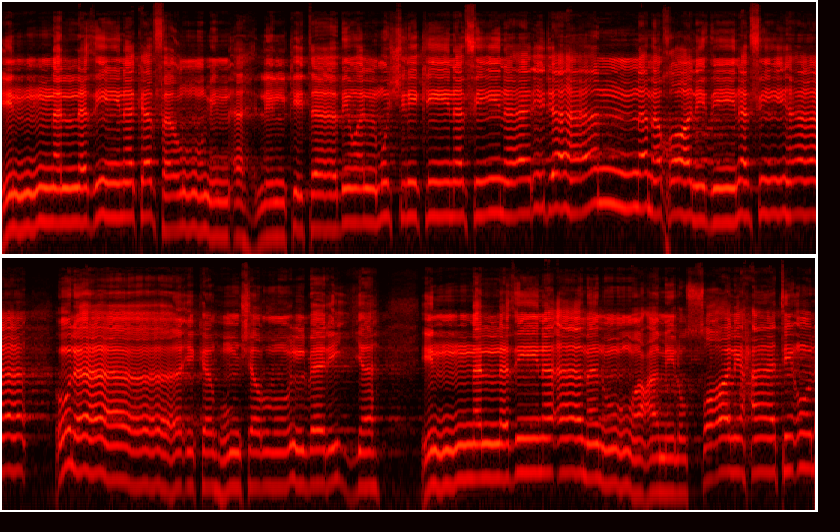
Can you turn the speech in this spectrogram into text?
ان الذين كفروا من أهل الكتاب والمشركين في نار جهنم خالدين فيها اولئك هم شر البريه ان الذين امنوا وعملوا الصالحات اولئك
